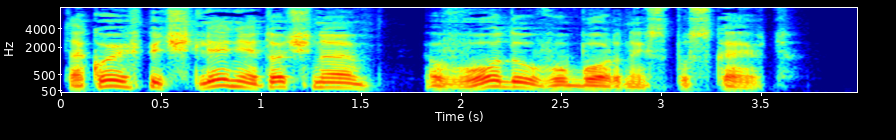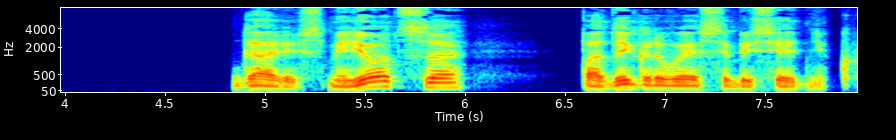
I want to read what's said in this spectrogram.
такое впечатление точно воду в уборной спускают. Гарри смеется, подыгрывая собеседнику.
